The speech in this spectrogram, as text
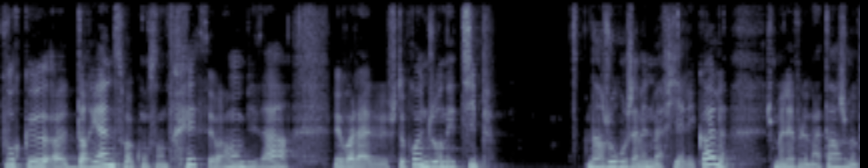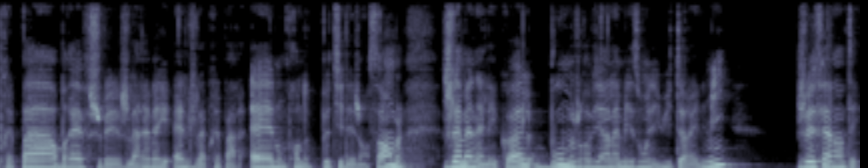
pour que euh, Dorian soit concentré. C'est vraiment bizarre. Mais voilà, je te prends une journée type d'un jour où j'amène ma fille à l'école. Je me lève le matin, je me prépare, bref, je vais, je la réveille elle, je la prépare elle, on prend notre petit déj ensemble, je l'amène à l'école, boum, je reviens à la maison, il est 8h30, je vais faire un thé.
